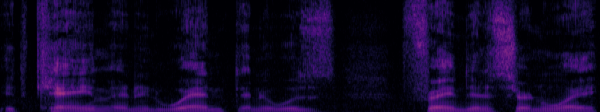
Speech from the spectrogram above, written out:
It came and it went and it was framed in a certain way.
